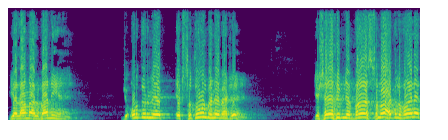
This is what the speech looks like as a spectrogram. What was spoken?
یہ علامہ البانی ہیں، جو اردو میں ایک ستون بنے بیٹھے ہیں۔ یہ شیخ ابن باس سماحت الوالد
